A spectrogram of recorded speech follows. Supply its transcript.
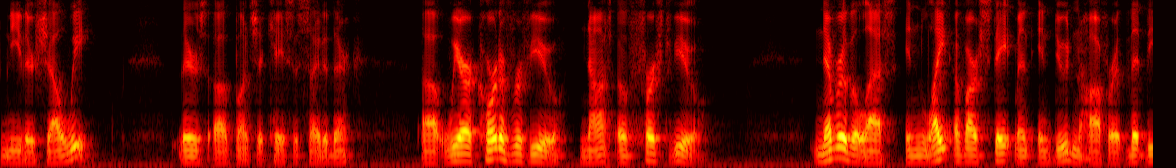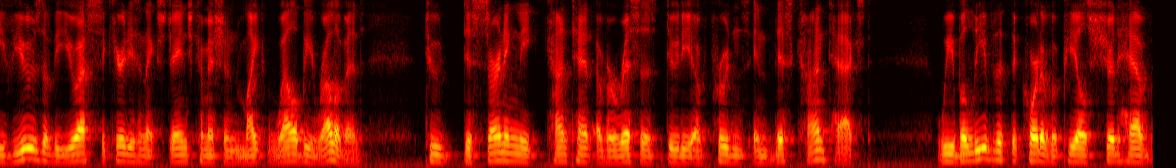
neither shall we. There's a bunch of cases cited there. Uh, we are a court of review, not of first view. Nevertheless, in light of our statement in Dudenhoeffer that the views of the U.S. Securities and Exchange Commission might well be relevant to discerning the content of ERISA's duty of prudence in this context, we believe that the Court of Appeals should have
